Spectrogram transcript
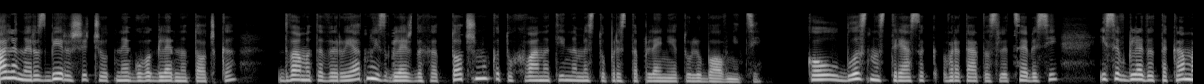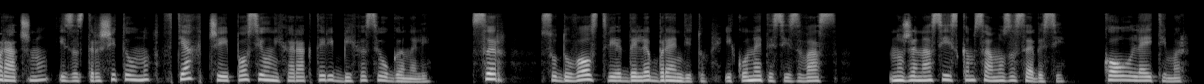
Аля разбираше, че от негова гледна точка двамата вероятно изглеждаха точно като хванати на местопрестъплението любовници. Кол блъсна с трясък вратата след себе си и се вгледа така мрачно и застрашително в тях, че и по-силни характери биха се огънали. Сър, с удоволствие деля брендито и конете си с вас, но жена си искам само за себе си. Кол Лейтимър.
